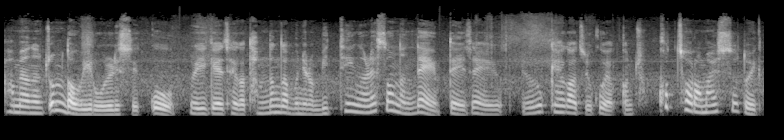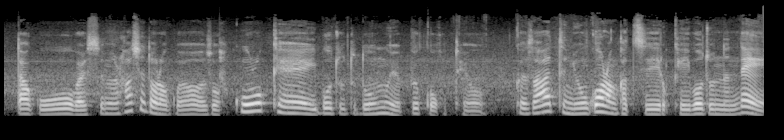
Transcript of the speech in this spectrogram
하면은 좀 더 위로 올릴 수 있고 이게 제가 담당자분이랑 미팅을 했었는데 그때 이제 이렇게 해가지고 약간 초커처럼 할 수도 있다고 말씀을 하시더라고요. 그래서 그렇게 입어줘도 너무 예쁠 것 같아요. 그래서 하여튼 요거랑 같이 이렇게 입어줬는데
